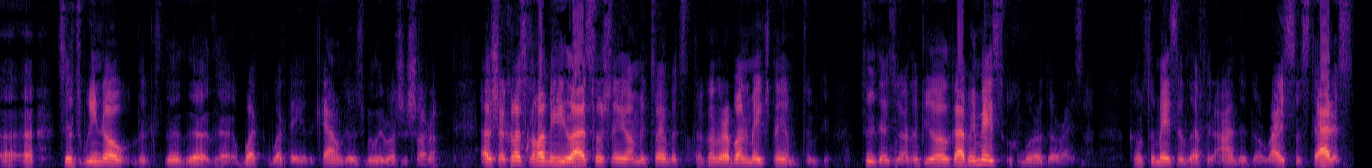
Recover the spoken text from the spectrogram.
uh, uh, since we know the, the, the, the, what what day the calendar is really Rosh Hashanah. But Rabban makes Shneim two days Yom. If you Gabi Meis Uchmura Doraisa comes to Meis, left it on the Doraisa status.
